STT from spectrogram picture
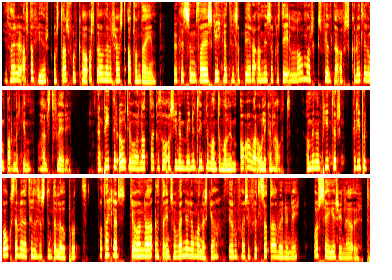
því þær er alltaf fjör og starfsfólk á alltaf að vera hrest allan daginn. Auk þess sem það er skikkað til að bera að minnstakosti lámarksfjölda af skrautlegum barmerkjum og helst fleiri. En Peter og Joanna taka þó á sínum vinnutengdum vandamálum á afar ólíkan hátt. Á meðan Peter grýpur bókstaflega til þess að stunda lögbrot, þá tæklar Joanna þetta eins og venjuleg manneskja þegar hún fæði sér fullsata af vinnunni og segir hreinlega upp.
